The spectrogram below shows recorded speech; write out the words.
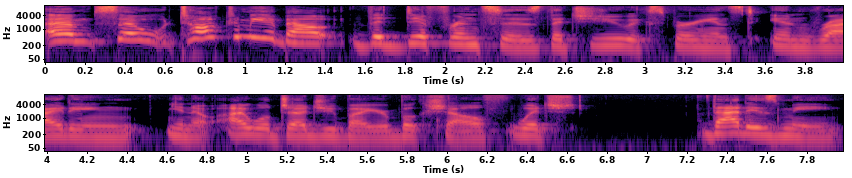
um, so talk to me about the differences that you experienced in writing. You know, I will judge you by your bookshelf, which that is me.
